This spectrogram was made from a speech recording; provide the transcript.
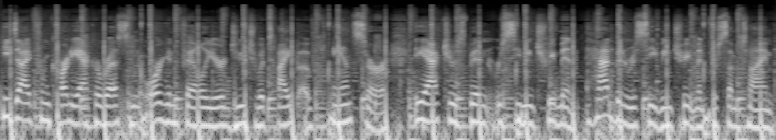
he died from cardiac arrest and organ failure due to a type of cancer. The actor has been receiving treatment, had been receiving treatment for some time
